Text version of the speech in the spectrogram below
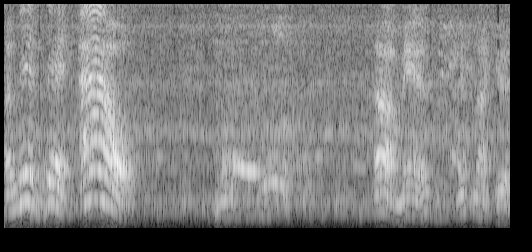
I missed it. Ow! Oh man, is not good.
